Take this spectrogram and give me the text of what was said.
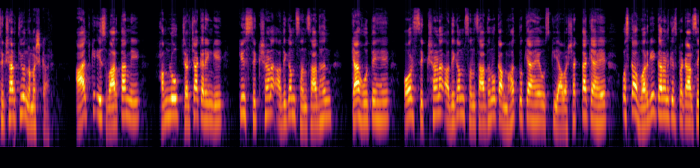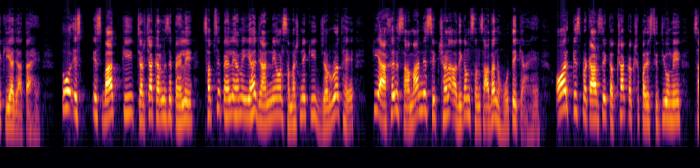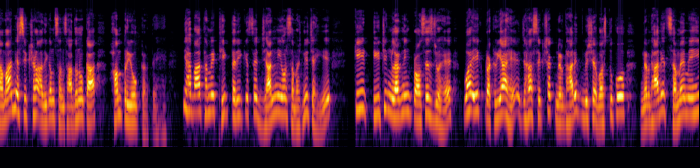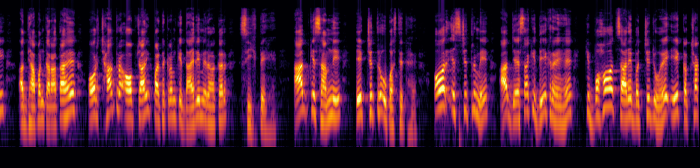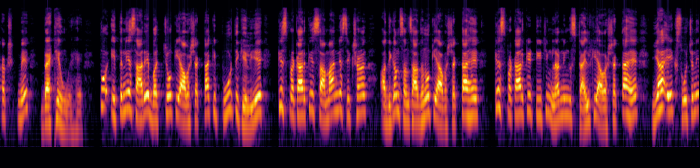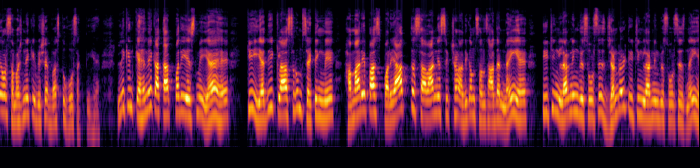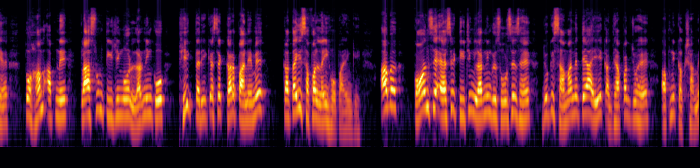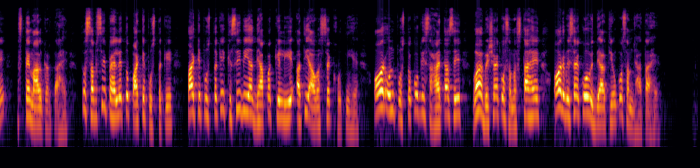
शिक्षार्थियों, नमस्कार। आज के इस वार्ता में हम लोग चर्चा करेंगे कि शिक्षण अधिगम संसाधन क्या होते हैं और शिक्षण अधिगम संसाधनों का महत्व क्या है, उसकी आवश्यकता क्या है, उसका वर्गीकरण किस प्रकार से किया जाता है। तो इस इस बात की चर्चा करने से पहले, सबसे पहले हमें यह जानने और समझने की ज़रूरत है कि आखिर सामान्य शिक्षण अधिगम संसाधन होते क्या हैं और किस प्रकार से कक्षा कक्ष परिस्थितियों में सामान्य शिक्षण अधिगम संसाधनों का हम प्रयोग करते हैं? यह बात हमें ठीक तरीके से जाननी और समझनी चाहिए कि टीचिंग लर्निंग प्रोसेस जो है, वह एक प्रक्रिया है जहाँ शिक्षक निर्धारित विषय वस्तु को निर्धारित समय में ही अध्यापन कराता है और छात्र औपचारिक पाठ्यक्रम के दायरे में रहकर सीखते हैं। आपके सामने एक चित्र उपस्थित है और इस चित्र में आप जैसा कि देख रहे हैं कि बहुत सारे बच्चे जो है एक कक्षा कक्ष में बैठे हुए हैं। तो इतने सारे बच्चों की आवश्यकता की पूर्ति के लिए किस प्रकार के सामान्य शिक्षण अधिगम संसाधनों की आवश्यकता है, किस प्रकार के टीचिंग लर्निंग स्टाइल की आवश्यकता है, यह एक सोचने और समझने की विषय वस्तु हो सकती है। लेकिन कहने का तात्पर्य इसमें यह है कि यदि क्लासरूम सेटिंग में हमारे पास पर्याप्त सामान्य शिक्षण अधिगम संसाधन नहीं है, teaching learning resources, general teaching learning resources नहीं है तो हम अपने क्लासरूम टीचिंग और लर्निंग को ठीक तरीके से कर पाने में कतई सफल नहीं हो पाएँगे। अब कौन से ऐसे टीचिंग लर्निंग रिसोर्सेज हैं जो कि सामान्यतया एक अध्यापक जो है अपनी कक्षा में इस्तेमाल करता है? तो सबसे पहले तो पाठ्य पुस्तकें पाठ्य पुस्तकें किसी भी अध्यापक के लिए अति आवश्यक होती हैं और उन पुस्तकों की सहायता से वह विषय को समझता है और विषय को विद्यार्थियों को समझाता है।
